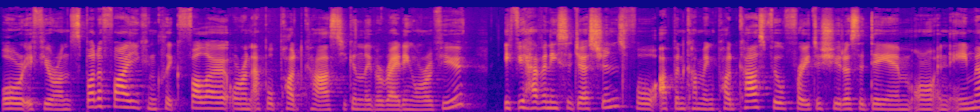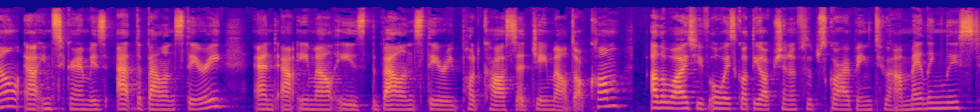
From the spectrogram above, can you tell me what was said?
Or if you're on Spotify, you can click follow, or on Apple Podcasts, you can leave a rating or review. If you have any suggestions for up and coming podcasts, feel free to shoot us a DM or an email. Our Instagram is at the balance theory and our email is the balance theory podcast at gmail.com. Otherwise, you've always got the option of subscribing to our mailing list.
